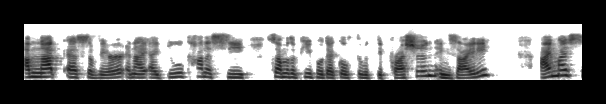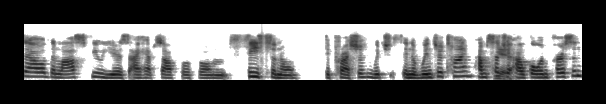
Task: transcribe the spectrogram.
I'm not as severe, and I, I do kind of see some of the people that go through depression, anxiety. I myself, the last few years, I have suffered from seasonal depression, which is in the winter time. I'm such yeah. an outgoing person.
